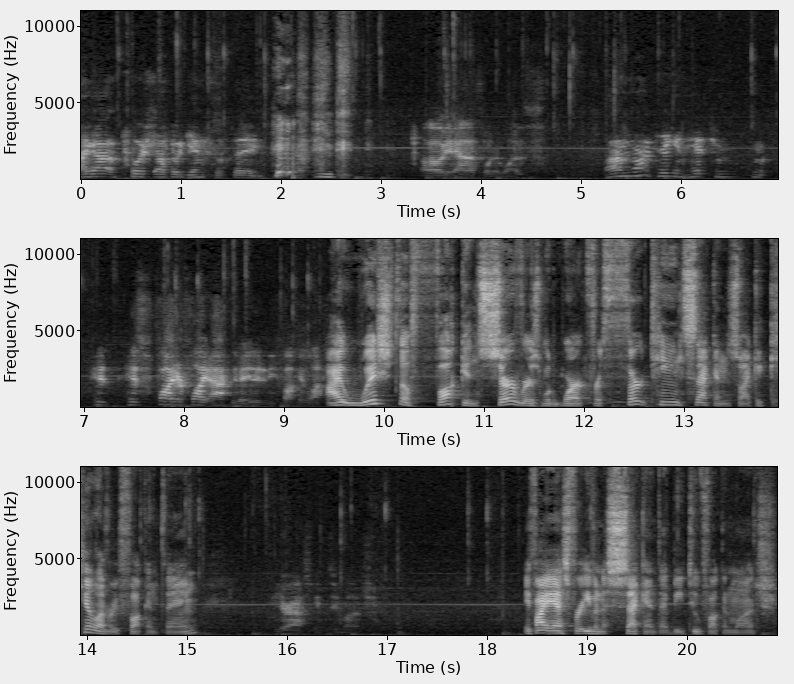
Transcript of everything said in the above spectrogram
I got pushed up against the thing. Oh yeah, that's what it was. I'm not taking hits from. His his fight or flight activated, and he fucking left. I wish the fucking servers would work for 13 seconds so I could kill every fucking thing. You're asking too much. If I asked for even a second, that'd be too fucking much.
